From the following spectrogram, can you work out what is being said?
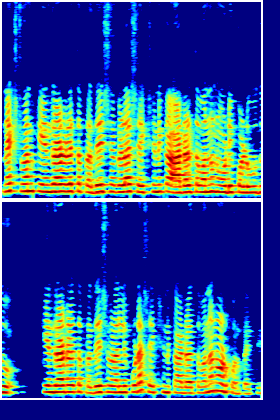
ನೆಕ್ಸ್ಟ್ ಒನ್ ಕೇಂದ್ರಾಡಳಿತ ಪ್ರದೇಶಗಳ ಶೈಕ್ಷಣಿಕ ಆಡಳಿತವನ್ನು ನೋಡಿಕೊಳ್ಳುವುದು. ಕೇಂದ್ರಾಡಳಿತ ಪ್ರದೇಶಗಳಲ್ಲಿ ಕೂಡ ಶೈಕ್ಷಣಿಕ ಆಡಳಿತವನ್ನು ನೋಡ್ಕೊತೈತಿ.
